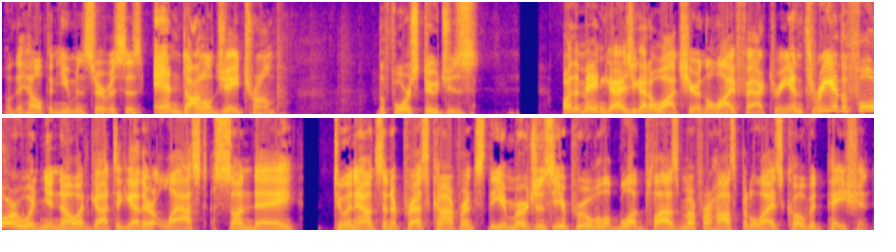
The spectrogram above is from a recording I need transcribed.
of the Health and Human Services, and Donald J. Trump, the four stooges, are the main guys you got to watch here in the Lie Factory. And three of the four, wouldn't you know it, got together last Sunday to announce in a press conference the emergency approval of blood plasma for hospitalized COVID patient.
